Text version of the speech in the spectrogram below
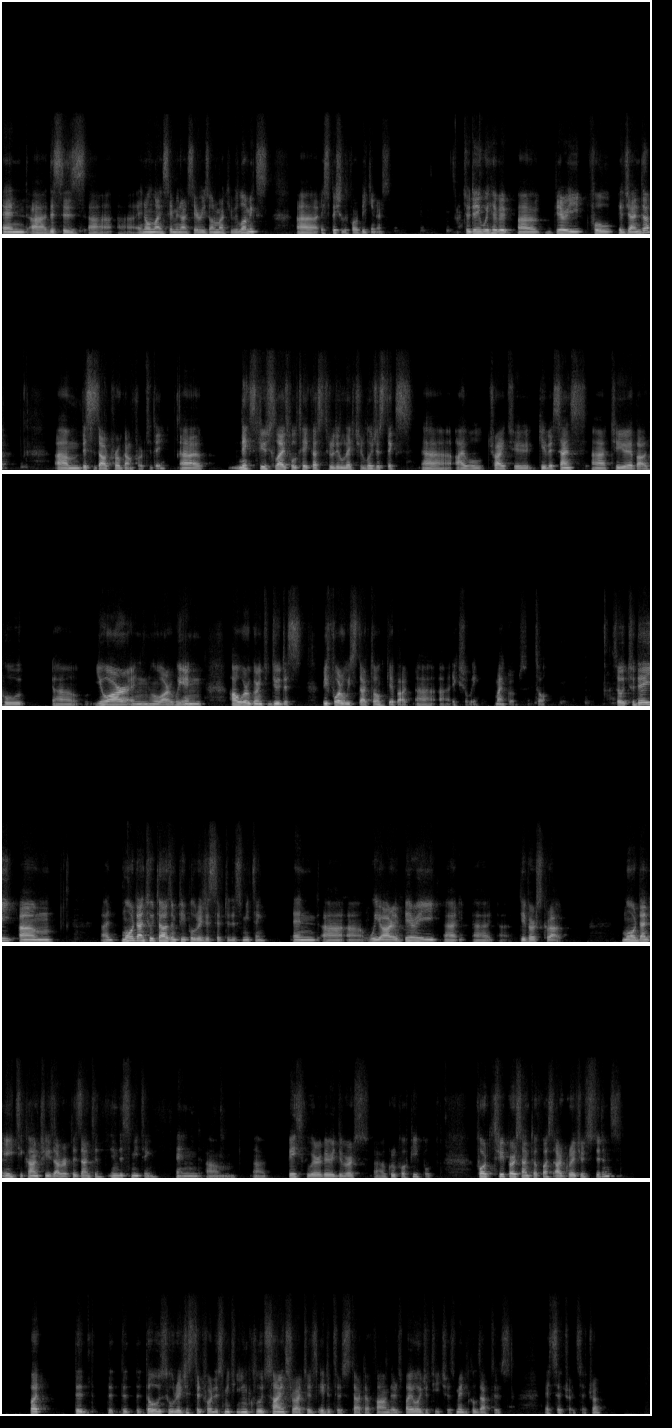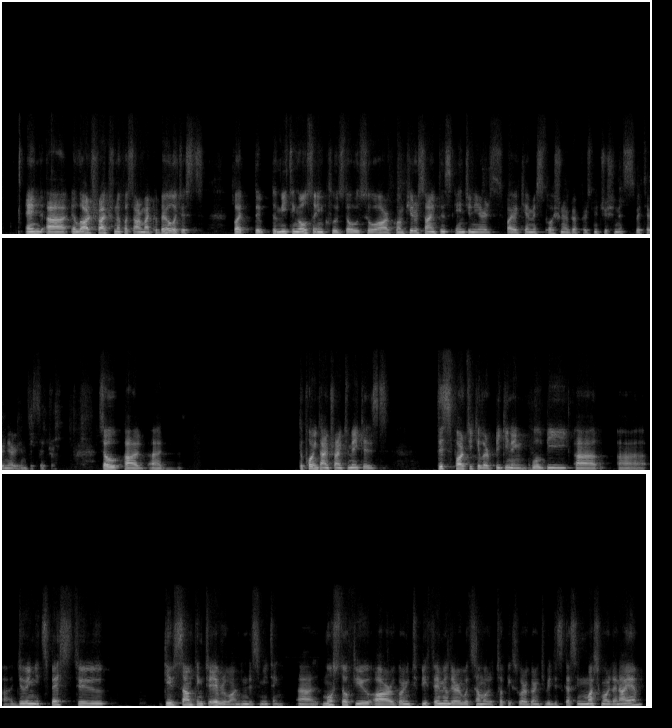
and uh, this is an online seminar series on microbiomics, especially for beginners. Today we have a, a very full agenda. Um, this is our program for today. Uh, next few slides will take us through the lecture logistics. Uh, I will try to give a sense uh, to you about who uh, you are and who are we and how we're going to do this before we start talking about uh, uh, actually microbes at all. So today, um, more than 2,000 people registered to this meeting and uh, uh, we are a very uh, diverse crowd. More than 80 countries are represented in this meeting, and um, basically we're a very diverse group of people. 43% of us are graduate students, but the, the, the, those who registered for this meeting include science writers, editors, startup founders, biology teachers, medical doctors, etc., etc. And uh, a large fraction of us are microbiologists, but the, the meeting also includes those who are computer scientists, engineers, biochemists, oceanographers, nutritionists, veterinarians, etc. So uh, uh, the point I'm trying to make is this particular beginning will be uh, uh, uh doing its best to give something to everyone in this meeting. Uh, most of you are going to be familiar with some of the topics we're going to be discussing much more than I am.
